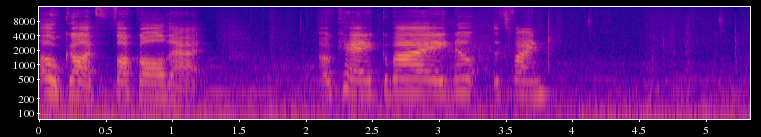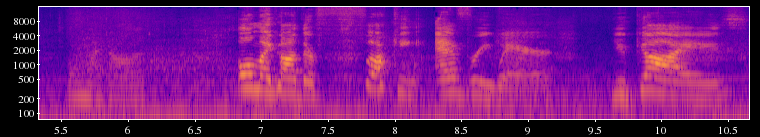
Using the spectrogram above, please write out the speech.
Oh god, fuck all that. Okay, goodbye. Nope, it's fine. Oh my god. Oh my god, they're fucking everywhere. You guys.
